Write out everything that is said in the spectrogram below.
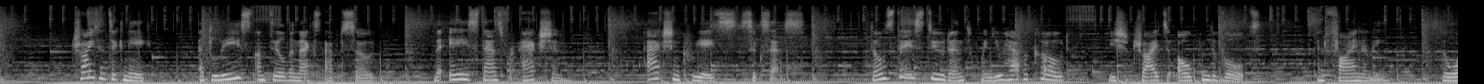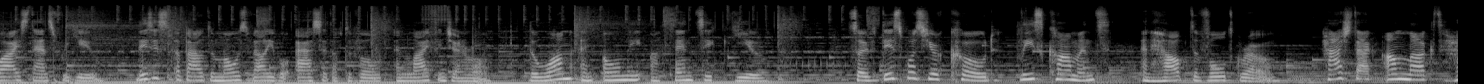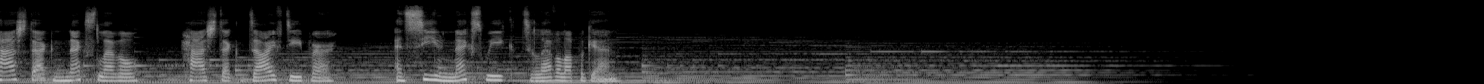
Try the technique, at least until the next episode. The A stands for action. Action creates success. Don't stay a student when you have a code. You should try to open the vault. And finally, the Y stands for you. This is about the most valuable asset of the vault and life in general the one and only authentic you. So if this was your code, please comment and help the vault grow. Hashtag unlocked, hashtag next level, hashtag dive deeper, and see you next week to level up again.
